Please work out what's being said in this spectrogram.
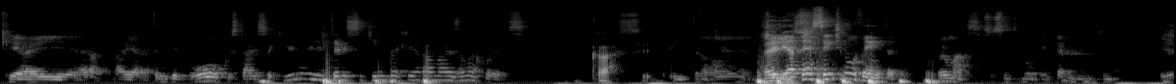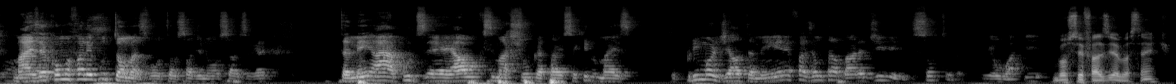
que aí era, aí era 30 e poucos, tá, isso aquilo, e terça e quinta que era mais uma coisa. Cacete. Então, É cheguei isso. até 190, foi massa. Nossa, 190 é muito, hein? Mas é como eu falei pro Thomas, voltando só de novo, sabe? você quer- Também, ah, putz, é algo que se machuca, tal, isso aquilo, mas o primordial também é fazer um trabalho de, de soltura. Eu e- Você fazia bastante?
